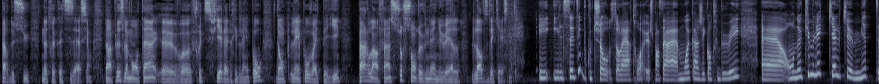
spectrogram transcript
par-dessus notre cotisation. Puis en plus, le montant euh, va fructifier à l'abri de l'impôt. Donc, l'impôt va être payé par l'enfant sur son revenu annuel lors du décaissement. Et il se dit beaucoup de choses sur la R3E. Je pense à moi quand j'ai contribué. Euh, on a cumulé quelques mythes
